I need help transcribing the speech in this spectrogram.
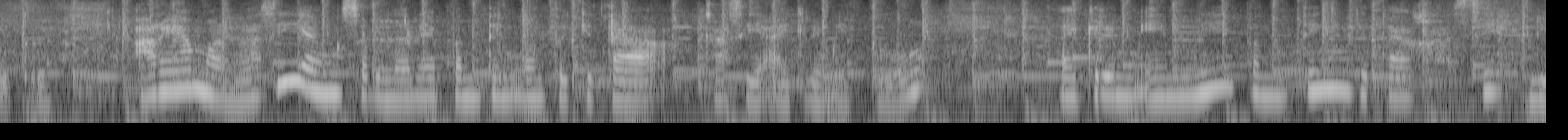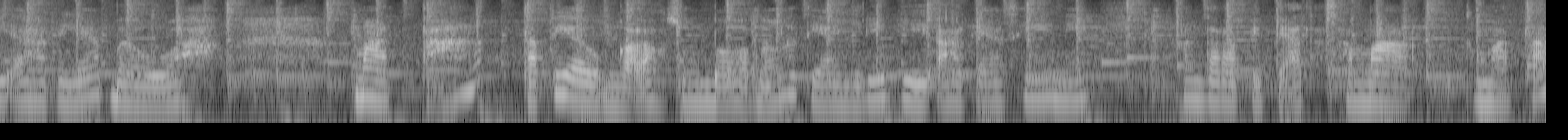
gitu. Area mana sih yang sebenarnya penting untuk kita kasih eye cream itu? Eye cream ini penting kita kasih di area bawah mata tapi ya nggak langsung bawah banget ya. Jadi di area sini antara pipi atas sama ke mata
